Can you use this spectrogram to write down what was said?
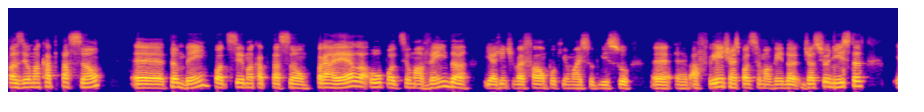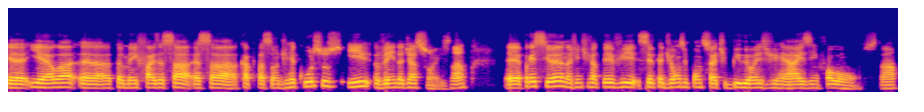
fazer uma captação é, também. Pode ser uma captação para ela ou pode ser uma venda e a gente vai falar um pouquinho mais sobre isso é, é, à frente, mas pode ser uma venda de acionista é, e ela é, também faz essa, essa captação de recursos e venda de ações. Né? É, Para esse ano, a gente já teve cerca de 11,7 bilhões de reais em follow-ons. Tá?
